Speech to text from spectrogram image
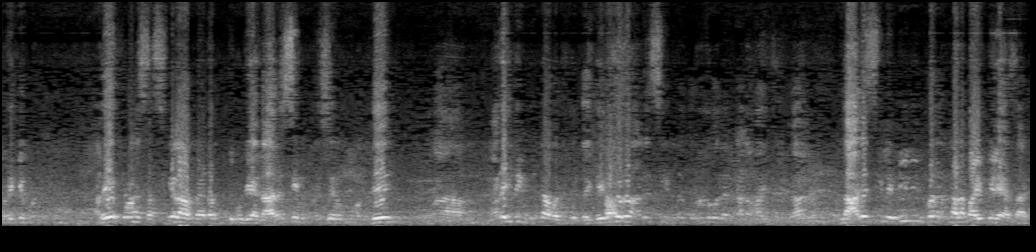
குறைக்கப்பட்டது. அதே போல சசிகலா மேடத்தினுடைய அந்த அரசியல் பிரசரம் வந்து மறைந்துகிட்டு தான் வருது இன்னொரு அரசியல்ல தொடர்வதற்கான வாய்ப்பு இருக்கா? இந்த அரசியல நீடிப்பதற்கான வாய்ப்பு இல்லையா சார்.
